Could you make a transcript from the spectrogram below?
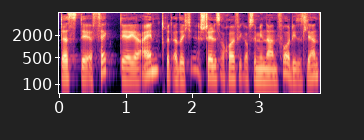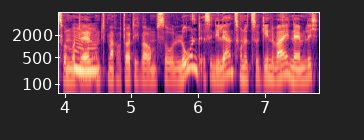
dass der Effekt, der ja eintritt, also ich stelle es auch häufig auf Seminaren vor, dieses Lernzonenmodell Mhm. und mache auch deutlich, warum es so lohnt ist, in die Lernzone zu gehen, weil nämlich,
